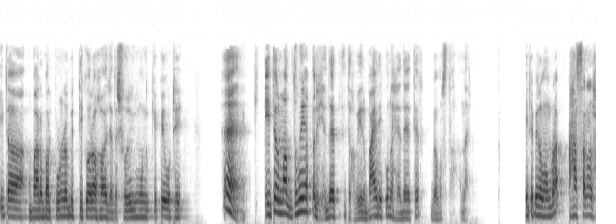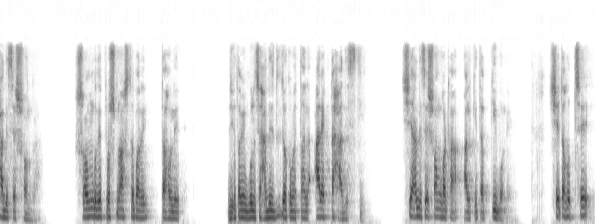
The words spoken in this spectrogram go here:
এটা বারবার পুনরাবৃত্তি করা হয় যাতে শরীর মন কেঁপে ওঠে। হ্যাঁ এটার মাধ্যমে আপনার হেদায়ত দিতে হবে। এর বাইরে কোনো হেদায়তের ব্যবস্থা নাই। এটা পেলাম আমরা হাসান আল হাদিসের সংজ্ঞা। সম্বন্ধে প্রশ্ন আসতে পারে, তাহলে যেহেতু আমি বলেছি হাদিস দুই রকমের, তাহলে আরেকটা হাদিস কি? সে হাদিসের সংজ্ঞাটা আল কিতাব কি বলে? সেটা হচ্ছে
